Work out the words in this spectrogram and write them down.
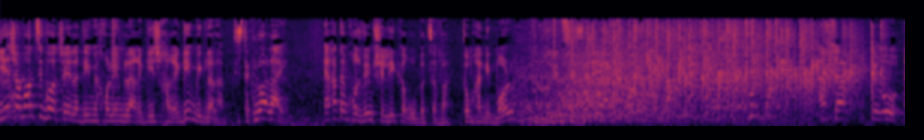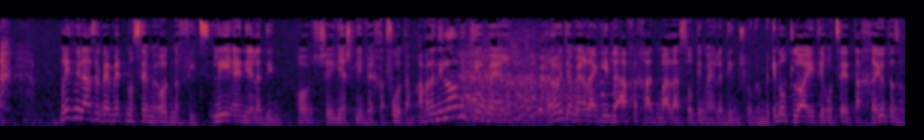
יש המון סיבות שילדים יכולים להרגיש חריגים בגללם. תסתכלו עליי. איך אתם חושבים שלי קראו בצבא? תום הנימול? עכשיו, תראו, ברית מילה זה באמת נושא מאוד נפיץ. לי אין ילדים, או שיש לי וחטפו אותם, אבל אני לא מתיימר, אני לא מתיימר להגיד לאף אחד מה לעשות עם הילדים שלו. גם בכנות לא הייתי רוצה את האחריות הזאת.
